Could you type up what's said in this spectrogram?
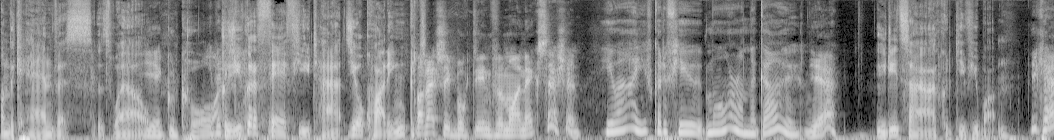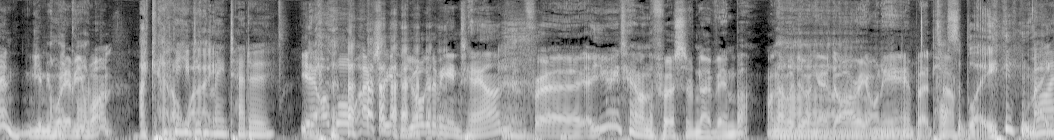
on the canvas as well. yeah, good call. Because you've got a fair few tats. You're quite inked. I've actually booked in for my next session. You are. You've got a few more on the go. Yeah, You did say I could give you one. you can give me Oh whatever you want. I cannot you wait. didn't mean tattoo. Yeah, oh, well, actually, you're going to be in town for. A, are you in town on the first of November? I know we're doing a diary on air, but um, Possibly, maybe. Why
